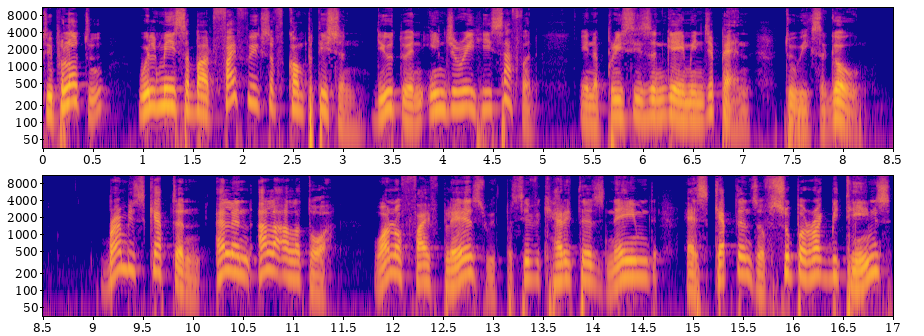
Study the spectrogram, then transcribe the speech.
Tuipulotu will miss about five weeks of competition due to an injury he suffered in a preseason game in Japan two weeks ago. Brumbies captain Allan Alaalatoa, one of five players with Pacific heritage named as captains of Super Rugby teams,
